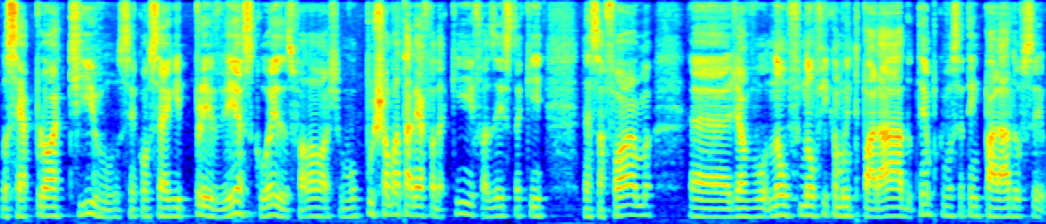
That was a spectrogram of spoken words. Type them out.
você é proativo, você consegue prever as coisas, falar, ó, vou puxar uma tarefa daqui, fazer isso daqui dessa forma, é, já vou, não, não fica muito parado, o tempo que você tem parado você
